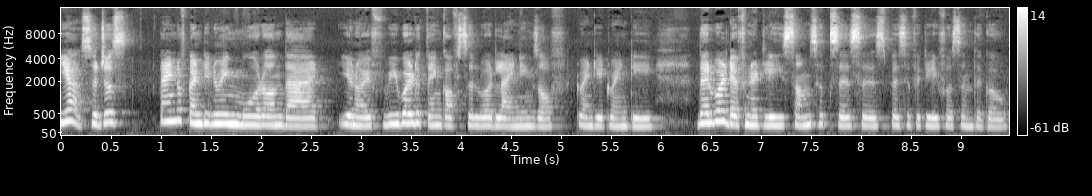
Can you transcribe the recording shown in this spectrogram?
Yeah, so just kind of continuing more on that, you know, if we were to think of silver linings of 2020 there were definitely some successes specifically for Synthego.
